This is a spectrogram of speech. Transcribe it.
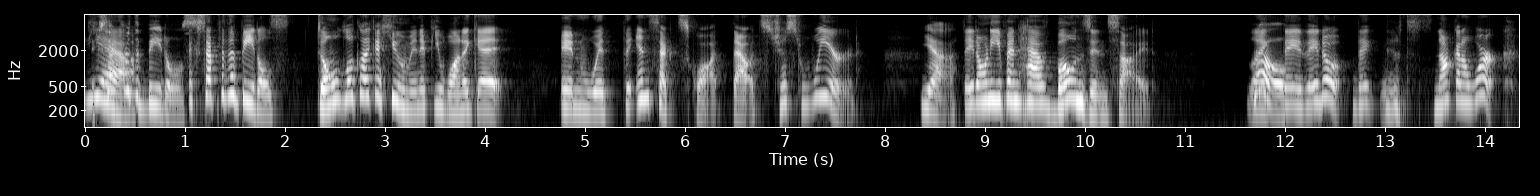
Except yeah. for the beetles. Except for the beetles. Don't look like a human if you want to get in with the insect squad. That's just weird. yeah. They don't even have bones inside. Like No. they they don't they it's not going to work.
